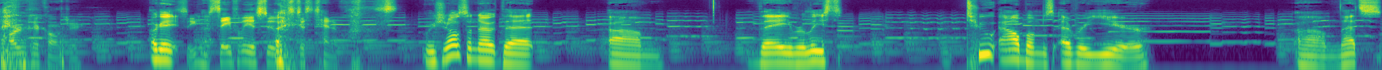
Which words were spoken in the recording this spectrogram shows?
part of their culture. Okay, So you can safely assume it's just tentacles. we should also note that um, they released two albums every year. Um, that's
